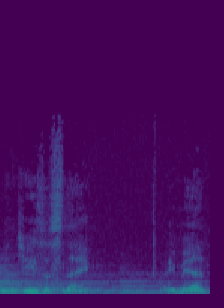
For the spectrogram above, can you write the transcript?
In Jesus' name, amen.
